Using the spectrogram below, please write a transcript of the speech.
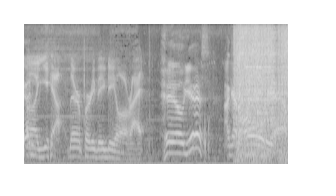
good? Uh, yeah, they're a pretty big deal, all right. Hell yes. I got all the apps.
